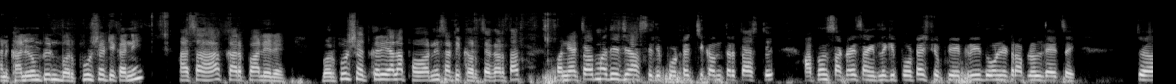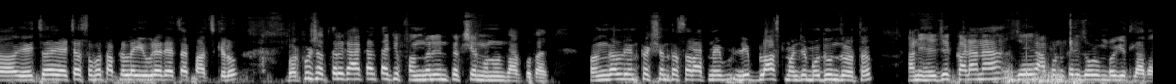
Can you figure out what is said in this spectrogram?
आणि खाली उंपीन भरपूरशा ठिकाणी असा हा करप आलेला आहे. भरपूर शेतकरी याला फवारणीसाठी खर्च करतात. पण याच्यामध्ये जे असते ती पोटॅशची कमतरता असते. आपण सकाळी सांगितलं की पोटॅश फिफ्टी एकरी दोन लिटर आपल्याला द्यायचं आहे. याच्या याच्यासोबत आपल्याला युरिया द्यायचा आहे पाच किलो. भरपूर शेतकरी काय करतात की फंगल इन्फेक्शन म्हणून दाखवतात. फंगल इन्फेक्शन तसं राहत नाही. लिप ब्लास्ट म्हणजे मधून जळतं. आणि हे जे कडाना जे आपण कधी जवळून बघितलं आता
